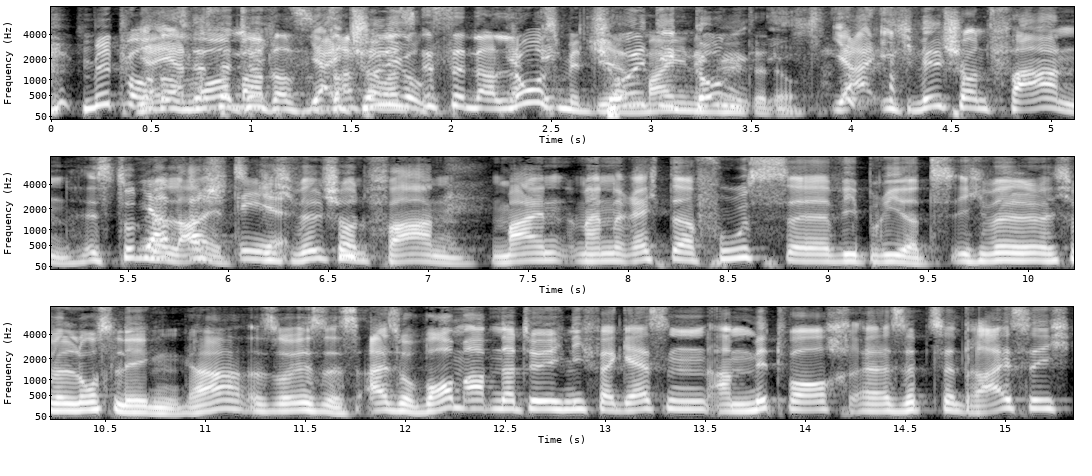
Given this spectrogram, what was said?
Mittwoch, Ja, ja, das das Warm-up, natürlich- das, ja, Entschuldigung. was ist denn da los mit dir? Entschuldigung. Güte, ja, ich will schon fahren. Es tut Ja, mir leid. verstehe. Ich will schon fahren. Mein, mein rechter Fuß äh, vibriert. Ich will, ich will loslegen. Ja, so ist es. Also Warm-up natürlich nicht vergessen. Am Mittwoch äh, 17.30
